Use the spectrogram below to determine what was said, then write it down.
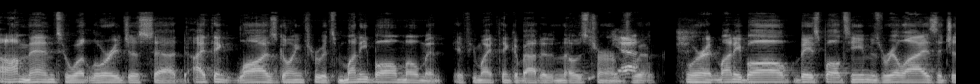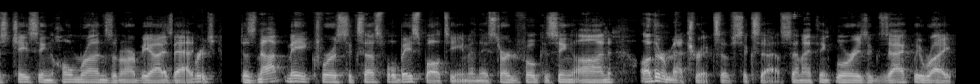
Amen to what Lorie just said. I think law is going through its Moneyball moment, if you might think about it in those terms. Yeah. Where at Moneyball, baseball teams realize that just chasing home runs and RBIs average does not make for a successful baseball team. And they started focusing on other metrics of success. And I think Lorie's exactly right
